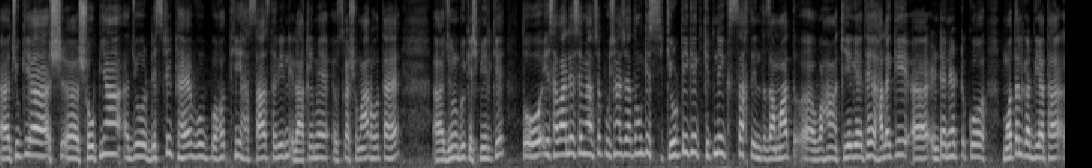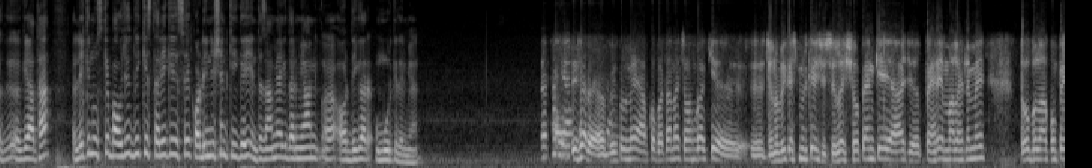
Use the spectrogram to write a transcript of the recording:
चूँकि शोपियाँ जो डिस्ट्रिक्ट है, वो बहुत ही हसास तरीन इलाके में उसका शुमार होता है। जनूबी कश्मीर के। तो इस हवाले से मैं आपसे पूछना चाहता हूँ कि सिक्योरिटी के कितने सख्त इंतज़ाम वहाँ किए गए थे? हालाँकि इंटरनेट को मुतल कर दिया था गया था, लेकिन उसके बावजूद भी किस तरीके से कोऑर्डिनेशन की गई इंतजामिया के दरमियान और दीगर अमूर के दरमियान? जी सर, बिल्कुल मैं आपको बताना चाहूँगा कि जनूबी कश्मीर के जिला शोपियान के आज पहले मरहले में दो ब्लॉकों पे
